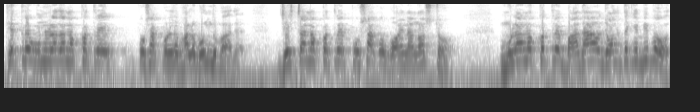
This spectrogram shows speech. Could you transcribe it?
ক্ষেত্রে অনুরাধা নক্ষত্রে পোশাক পরলে ভালো বন্ধু পাওয়া যায়। জ্যেষ্ঠা নক্ষত্রে পোশাক ও গয়না নষ্ট। মূলা নক্ষত্রে বাধা ও জল থেকে বিপদ।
